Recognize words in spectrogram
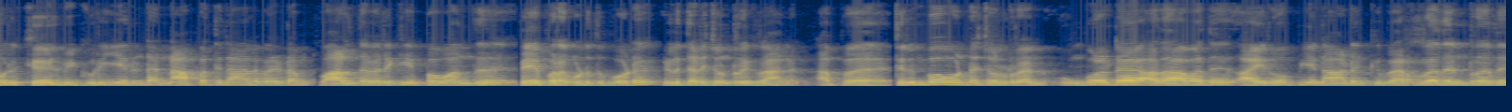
ஒரு கேள்விக்குறி ஏனென்றால் நாற்பத்தி நாலு வருடம் வாழ்ந்த வரைக்கும் இப்போ வந்து பேப்பரை கொடுத்து போட்டு இழுத்தடிச்சோன்னு இருக்கிறாங்க அப்ப திரும்ப ஒன்றை சொல்றேன். உங்களோட அதாவது ஐரோப்பிய நாடுக்கு வர்றதுன்றது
